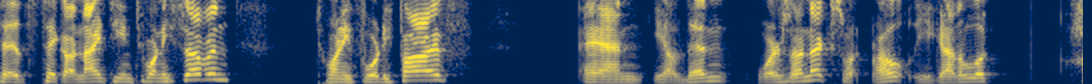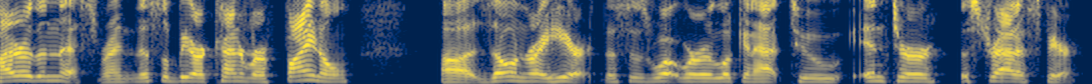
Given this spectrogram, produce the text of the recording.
let's take out 1927, 2045, and you know, then where's our next one? Well, you got to look higher than this, right? This will be our kind of our final uh, zone right here. This is what we're looking at to enter the stratosphere.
